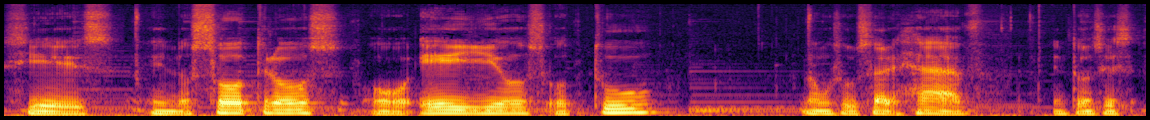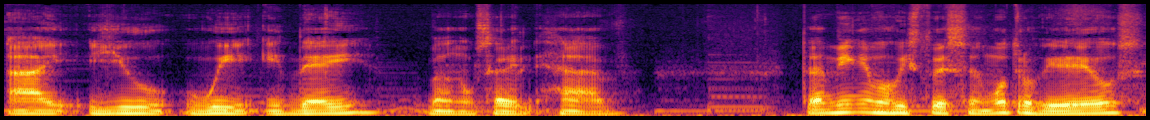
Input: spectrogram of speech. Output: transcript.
Si es nosotros o ellos o tú, vamos a usar have. Entonces I, you, we y they van a usar el have. También hemos visto eso en otros videos,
